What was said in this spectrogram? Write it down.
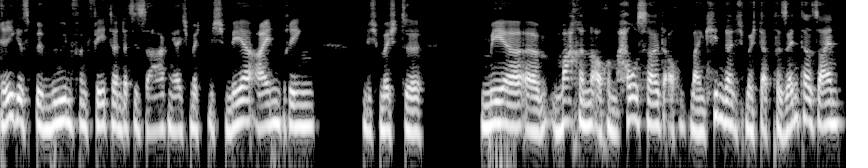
reges Bemühen von Vätern, dass sie sagen, ja, ich möchte mich mehr einbringen und ich möchte mehr ähm, machen, auch im Haushalt, auch mit meinen Kindern. Ich möchte da präsenter sein.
